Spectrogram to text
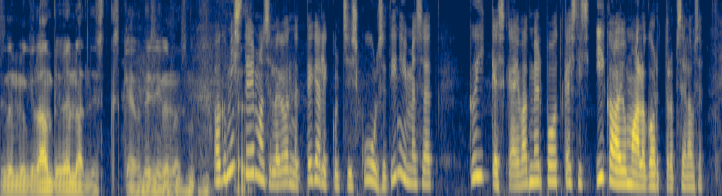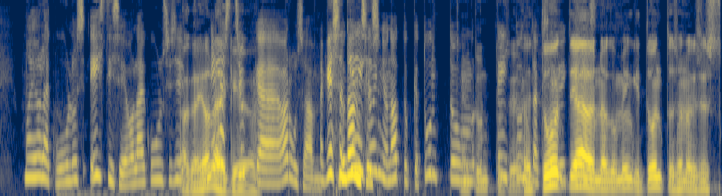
siin on mingi lambivennad lihtsalt, kes käivad esinemas. aga mis teema sellega on, et tegelikult siis kuulsad inimesed, kõik, kes käivad meil podcast'is, iga jumala kord tuleb see lause ma ei ole kuulus, Eestis ei ole kuulsusi. Aga ei millest sihuke arusaam? Aga kes need on keegi siis? on ju natuke tuntum teid jah. tuntakse tunt- jaa, nagu mingi tuntus on, aga sellest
